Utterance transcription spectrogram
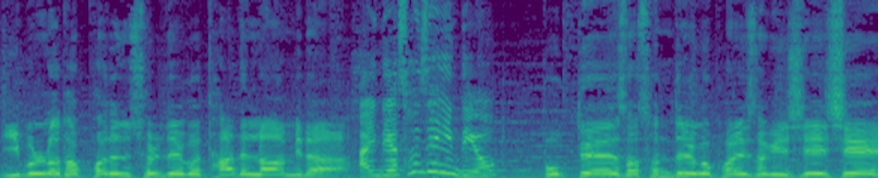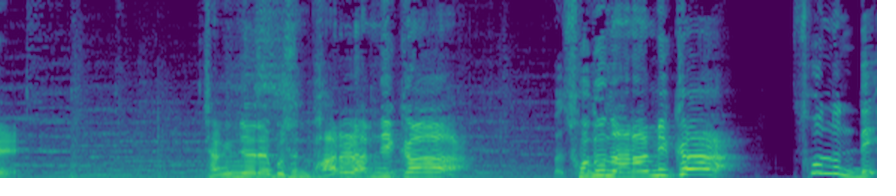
이불로 덮어둔 술 들고 다들 나옵니다. 아니 내가 선생인데요. 복도에서 손 들고 벌서기 실시. 작년에 무슨 발을 합니까? 손은 안 합니까? 손은 내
